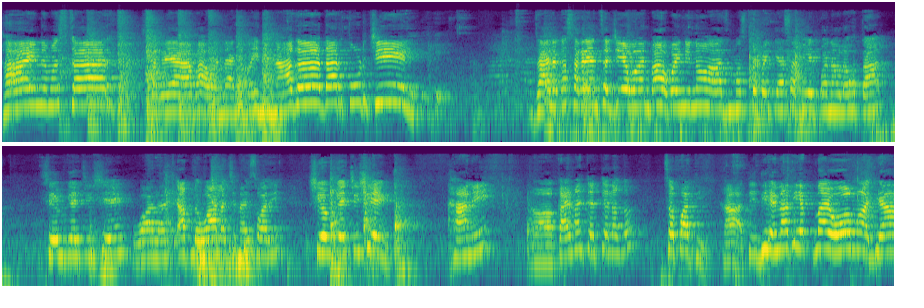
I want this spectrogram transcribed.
हाय नमस्कार. सगळ्या भावांना आणि बहिणींना अगं दार तोडशील. झालं का सगळ्यांचं जेवण? भाऊ बहिणीनं आज मस्तपैकी असा बेत बनवला होता. शेवग्याची शेंग वालाची आपलं वालाची नाही सॉरी शेवग्याची शेंग. आणि काय म्हणतात त्याला ग? चपाती. हा ती ध्यानात येत नाही हो माझ्या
